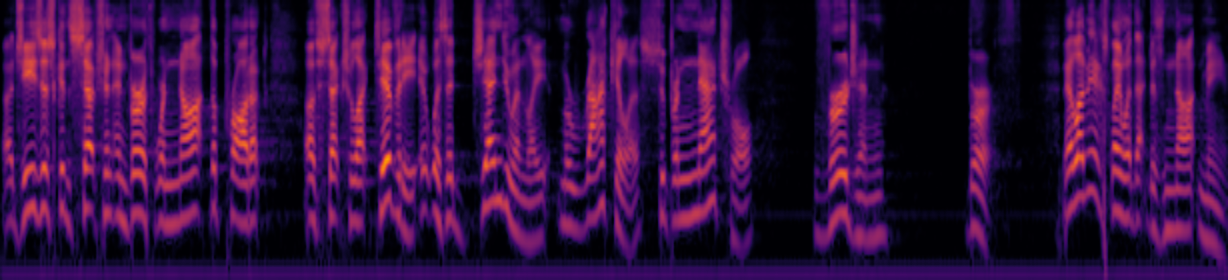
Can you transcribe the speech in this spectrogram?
Uh, Jesus' conception and birth were not the product of sexual activity, it was a genuinely miraculous, supernatural virgin birth. Now, let me explain what that does not mean.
